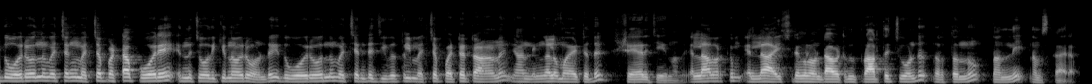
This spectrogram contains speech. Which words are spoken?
ഇത് ഓരോന്നും വെച്ചങ്ങ് മെച്ചപ്പെട്ടാൽ പോരെ എന്ന് ചോദിക്കുന്നവരും ഉണ്ട് ഇത് ഓരോന്നും വെച്ച് എന്റെ ജീവിതത്തിൽ മെച്ചപ്പെട്ടിട്ടാണ് ഞാൻ നിങ്ങളുമായിട്ട് ഇത് ഷെയർ ചെയ്യുന്നത്. എല്ലാവർക്കും എല്ലാ ഐശ്വര്യങ്ങളും ഉണ്ടാവട്ടെ എന്ന് പ്രാർത്ഥിച്ചുകൊണ്ട് നിർത്തുന്നു. നന്ദി. നമസ്കാരം.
